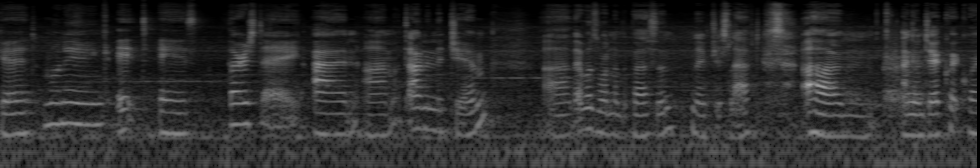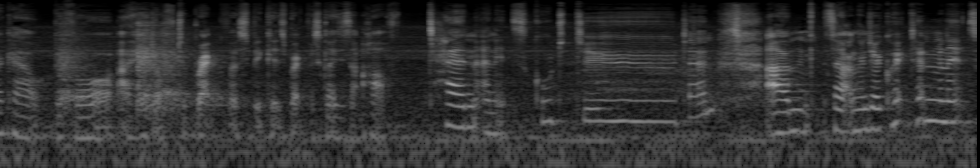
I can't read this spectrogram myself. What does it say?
Good morning. It is Thursday and I'm down in the gym. Uh, there was one other person, they've just left. Um, I'm going to do a quick workout before I head off to breakfast because breakfast closes at half 10 and it's quarter to 10. Um, so I'm going to do a quick 10 minutes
